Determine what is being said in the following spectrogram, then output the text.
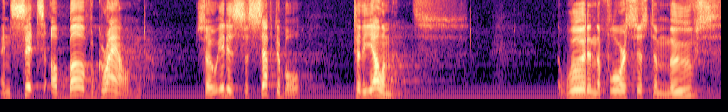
and sits above ground, so it is susceptible to the elements. The wood in the floor system moves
